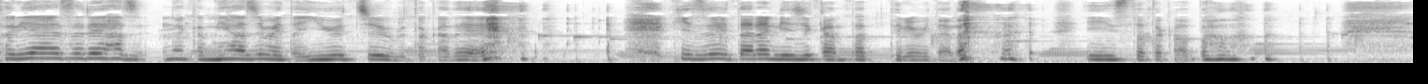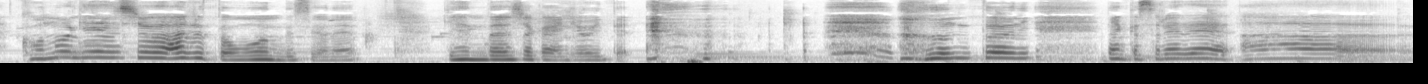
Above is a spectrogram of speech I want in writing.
とりあえずではじなんか見始めた YouTube とかで 気づいたら2時間経ってるみたいな インスタとかと。この現象あると思うんですよね。現代社会において。本当になんかそれであ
